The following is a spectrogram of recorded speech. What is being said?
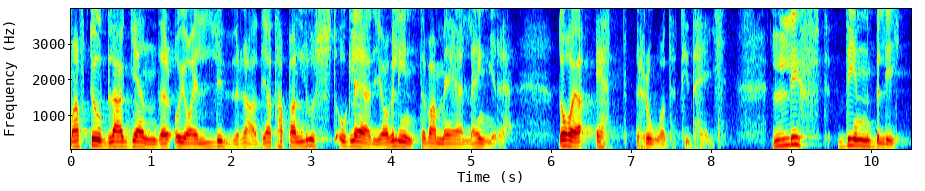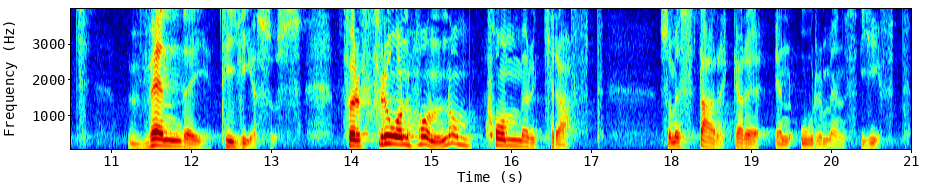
Man har haft dubbla agender och jag är lurad. Jag tappar lust och glädje, jag vill inte vara med längre. Då har jag ett råd till dig. Lyft din blick, vänd dig till Jesus. För från honom kommer kraft som är starkare än ormens gift.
